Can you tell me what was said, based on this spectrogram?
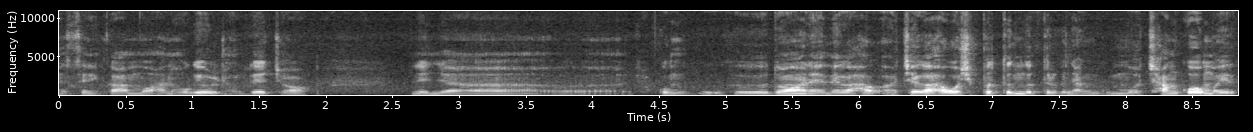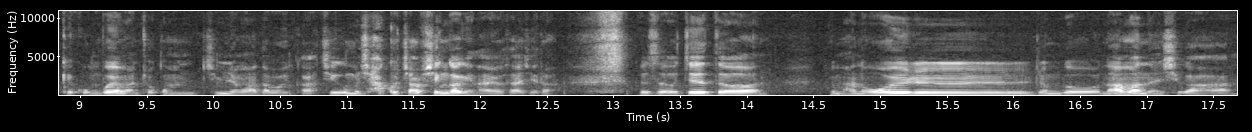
했으니까 뭐 한 5개월 정도 됐죠. 근데 이제 어, 조금 그 동안에 내가 하, 제가 하고 싶었던 것들 그냥 뭐 참고 뭐 이렇게 공부에만 조금 집념하다 보니까 지금은 자꾸 잡생각이 나요 사실은. 그래서 어쨌든 지금 한 5일 정도 남았는 시간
